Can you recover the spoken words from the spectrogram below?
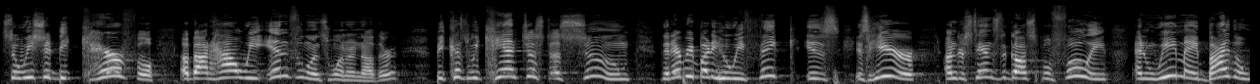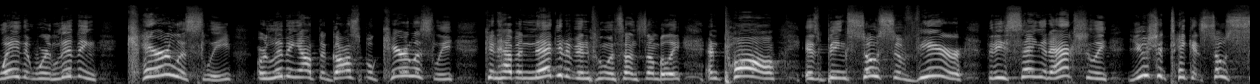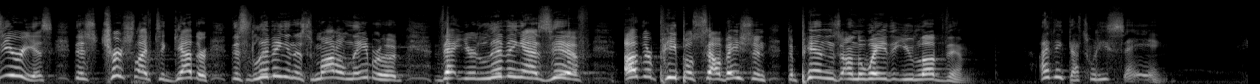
So we should be careful about how we influence one another because we can't just assume that everybody who we think is, is here understands the gospel fully. And we may, by the way that we're living carelessly or living out the gospel carelessly, can have a negative influence on somebody. And Paul is being so severe that he's saying that actually you should take it so serious, this church life together, this living in this model neighborhood, that you're living as if other people's salvation depends on the way that you love them. I think that's what he's saying.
